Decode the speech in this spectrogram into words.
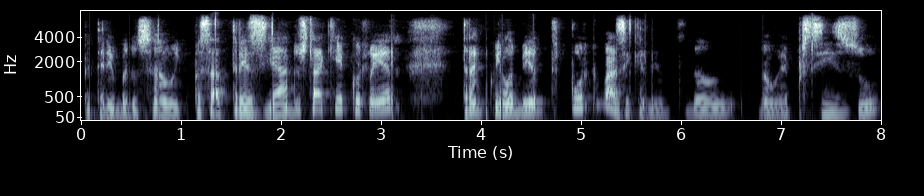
para terem uma noção, e passado 13 anos está aqui a correr tranquilamente, porque basicamente não, não é preciso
